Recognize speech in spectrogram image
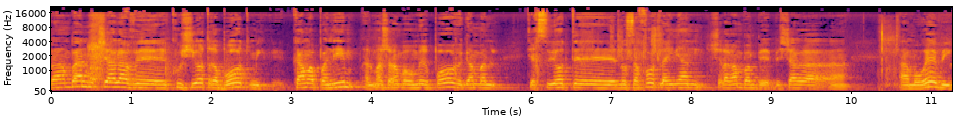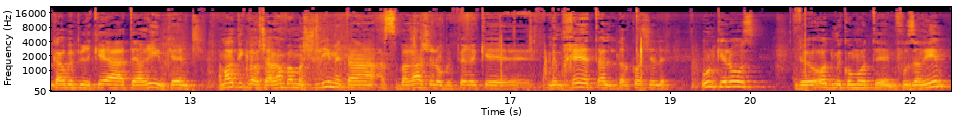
והרמב"ן מקשה עליו אה, קושיות רבות מכמה פנים על מה שהרמב"ם אומר פה וגם על התייחסויות אה, נוספות לעניין של הרמב"ם בשאר המורה, בעיקר בפרקי התארים, כן? אמרתי כבר שהרמב"ם משלים את ההסברה שלו בפרק אה, מ"ח על דרכו של אונקלוס ועוד מקומות מפוזרים.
